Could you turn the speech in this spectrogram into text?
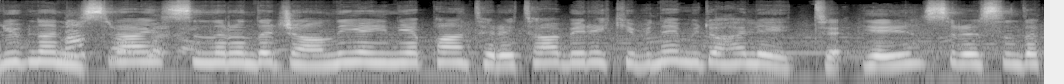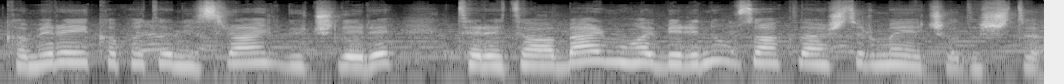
Lübnan-İsrail sınırında canlı yayın yapan TRT Haber ekibine müdahale etti. Yayın sırasında kamerayı kapatan İsrail güçleri TRT Haber muhabirini uzaklaştırmaya çalıştı.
